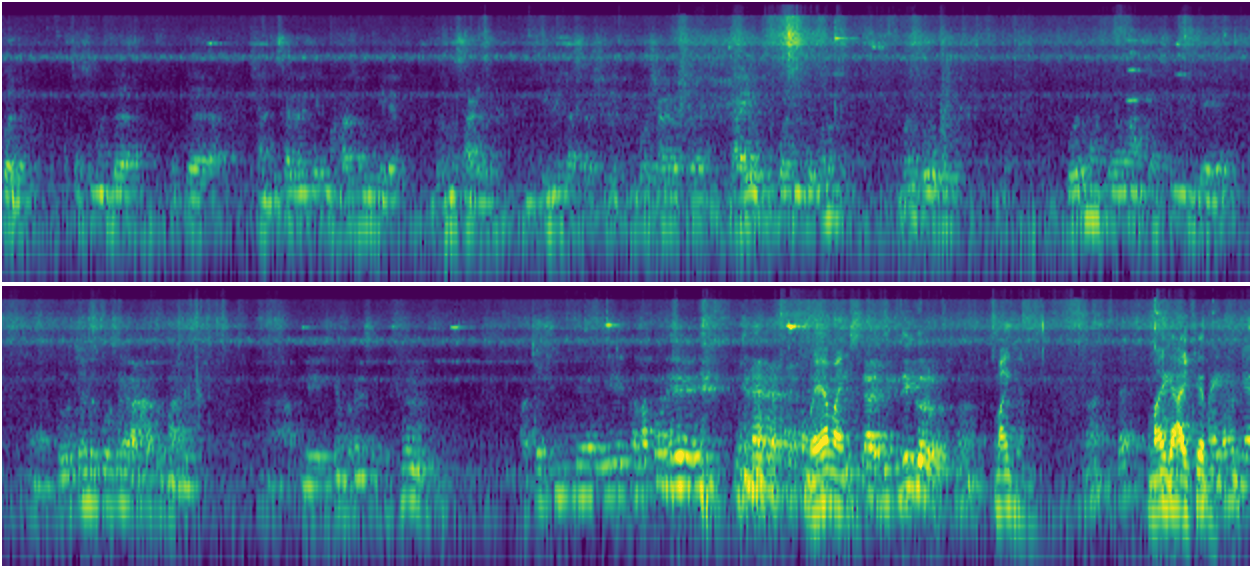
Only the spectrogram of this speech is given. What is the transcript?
पद त्याच्याशी म्हटलं एक शांती सगळ्यांचे महाराज होऊन गेले धर्मसागर. तिने कसं अशी गोशाळेचं गाईचं पद म्हणजे म्हणून पण बरोबर पद म्हटल्यावर आचार्य म्हणजे अं, तो चंद्रपूर सगळं आहार आले. अं, आपले टेम्परन्स आचार्य म्हणजे अरे कलाकार हे. भैया इसका हिंदी करो हं? माईक ऐकत म्हणजे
